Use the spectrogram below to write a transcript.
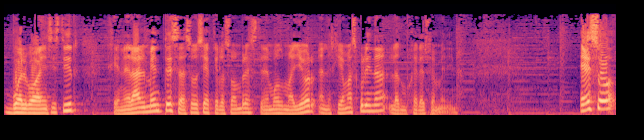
vuelvo a insistir, generalmente se asocia que los hombres tenemos mayor energía masculina, las mujeres femenina. Eso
